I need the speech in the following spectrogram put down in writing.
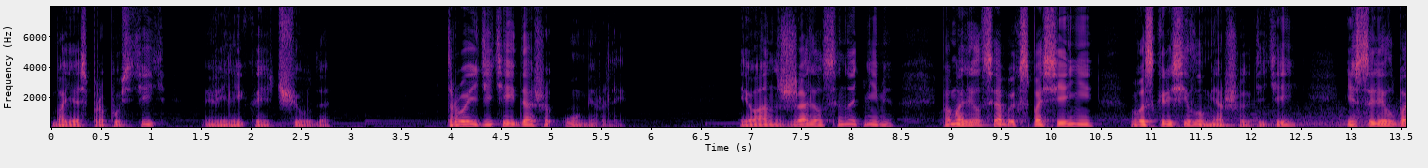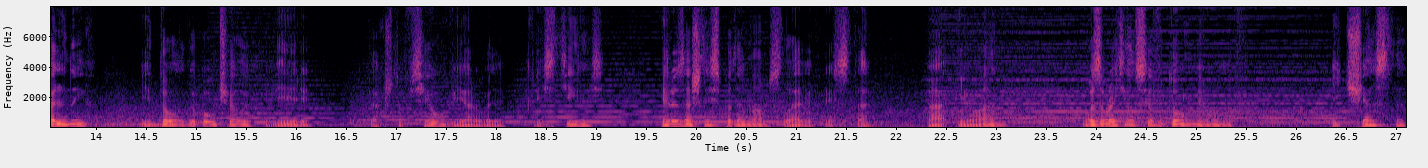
боясь пропустить великое чудо. Трое детей даже умерли. Иоанн сжалился над ними, помолился об их спасении, воскресил умерших детей, исцелил больных и долго поучал их вере, так что все уверовали, крестились и разошлись по домам славе Христа. А Иоанн возвратился в дом Миронов и часто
